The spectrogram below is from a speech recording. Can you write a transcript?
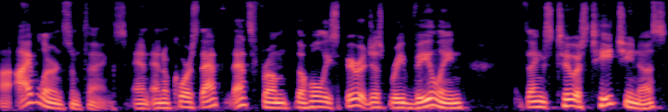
uh, I've learned some things, and and of course that that's from the Holy Spirit just revealing things to us, teaching us,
